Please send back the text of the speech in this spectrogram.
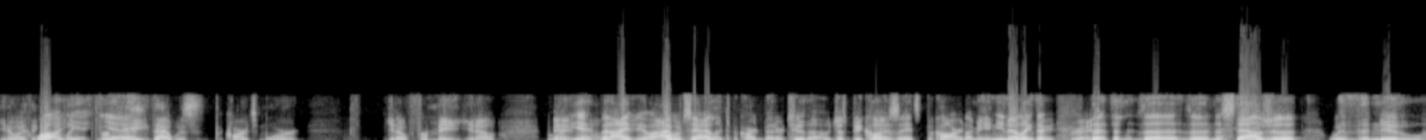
You know, I think Well, like, yeah- for yeah. me that was Picard's more. You know, for me, you know. And, yeah, uh, but I you know, I would say I liked Picard better too, though, just because it's Picard. I mean, you know, like the, Right. the the the the nostalgia with the new,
